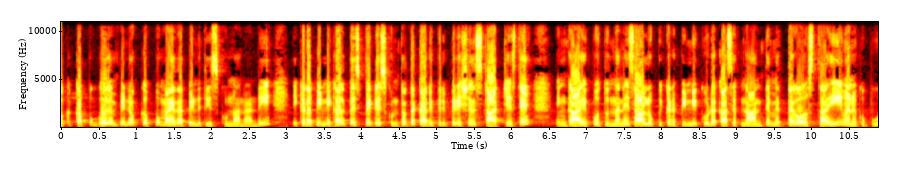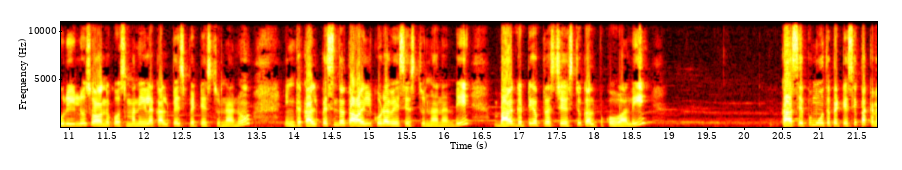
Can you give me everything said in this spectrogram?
ఒక కప్పు గోధుమ పిండి ఒక కప్పు మైదా పిండి తీసుకున్నానండి. ఇక్కడ పిండి కలిపేసి పెట్టేసుకున్న తర్వాత కర్రీ ప్రిపరేషన్ స్టార్ట్ చేస్తే ఇంకా అయిపోతుంది అనేసి ఆలోపు ఇక్కడ పిండి కూడా కాసేపు నానితే మెత్తగా వస్తాయి. మనకు పూరీలు సో అందుకోసమని ఇలా కలిపేసి పెట్టేస్తున్నాను. ఇంకా కలిపేసిన తర్వాత ఆయిల్ కూడా వేసేస్తున్నానండి. బాగా గట్టిగా ప్రెస్ చేస్తూ కలుపుకోవాలి. కాసేపు మూత పెట్టేసి పక్కన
